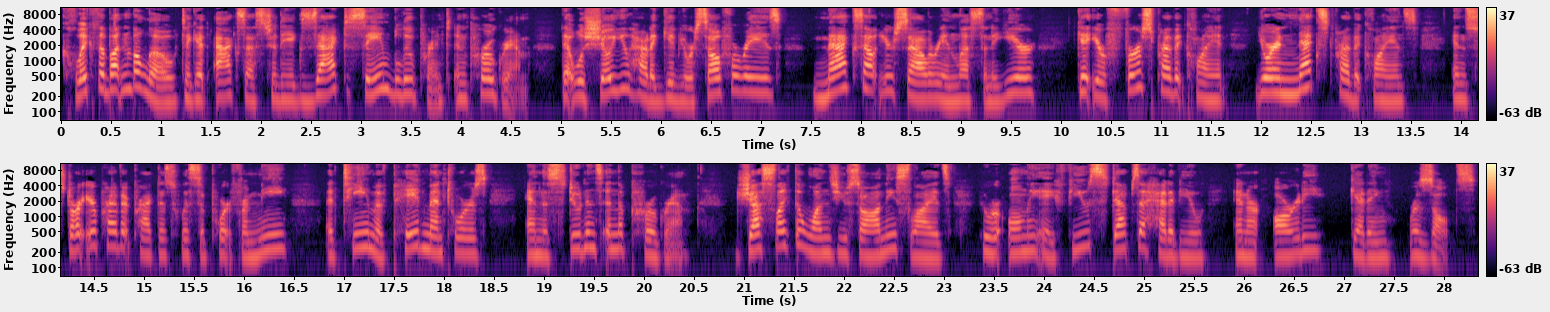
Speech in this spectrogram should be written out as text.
Click the button below to get access to the exact same blueprint and program that will show you how to give yourself a raise, max out your salary in less than a year, get your first private client, your next private clients, and start your private practice with support from me, a team of paid mentors, and the students in the program, just like the ones you saw on these slides who are only a few steps ahead of you and are already getting results.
